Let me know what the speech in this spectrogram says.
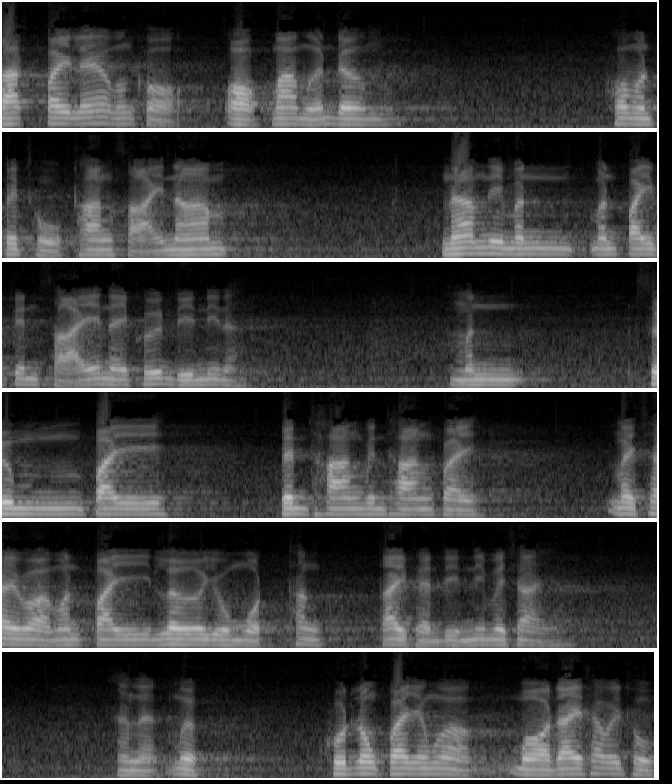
ตักไปแล้วมันก็ออกมาเหมือนเดิม เพราะมันไปถูกทางสายน้ำน้ำนี่มันมันไปเป็นสายในพื้นดินนี่นะมันซึมไปเป็นทางเป็นทางไป ไม่ใช่ว่ามันไปเลออยู่หมดทั้งใต้แผ่นดินนี่ไม่ใช่นั่นแหละเมื่อขุดลงไปยังว่าบ่อใดถ้าไปถูก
